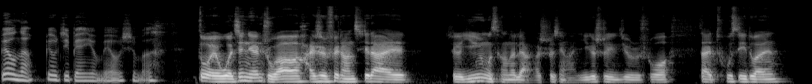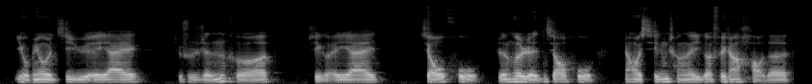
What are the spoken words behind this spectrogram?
Bill 呢？Bill 这边有没有什么？对我今年主要还是非常期待这个应用层的两个事情啊，一个事情就是说，在 To C 端有没有基于 AI，就是人和这个 AI 交互，人和人交互，然后形成了一个非常好的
